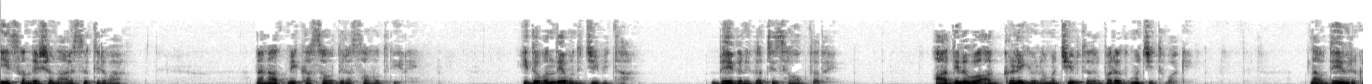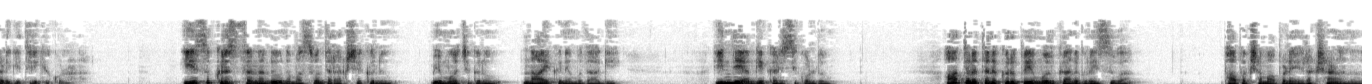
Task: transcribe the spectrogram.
ಈ ಸಂದೇಶವನ್ನು ಆಲಿಸುತ್ತಿರುವ ನನಾತ್ಮಿಕ ಸಹೋದರ ಸಹೋದರಿಯರೇ, ಇದು ಒಂದೇ ಒಂದು ಜೀವಿತ ಬೇಗನೆ ಗತಿಸಿ ಹೋಗುತ್ತದೆ ಆ ದಿನವೂ ಆ ಗಳಿಗೂ ನಮ್ಮ ಜೀವಿತದ ಬರೋದು ಮುಂಚಿತವಾಗಿ ನಾವು ದೇವರ ಕಡೆಗೆ ತಿರುಗಿಕೊಳ್ಳೋಣ. ಯೇಸು ಕ್ರಿಸ್ತನನ್ನು ನಮ್ಮ ಸ್ವಂತ ರಕ್ಷಕನು, ವಿಮೋಚಕನು, ನಾಯಕನೆಂಬುದಾಗಿ ಹಿಂದೆ ಅಂಗೀಕರಿಸಿಕೊಂಡು ಆತನ ತನ್ನ ಕೃಪೆಯ ಮೂಲಕ ಅನುಗ್ರಹಿಸುವ ಪಾಪ ಕ್ಷಮಾಪಣೆ ರಕ್ಷಣಾನಂದ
